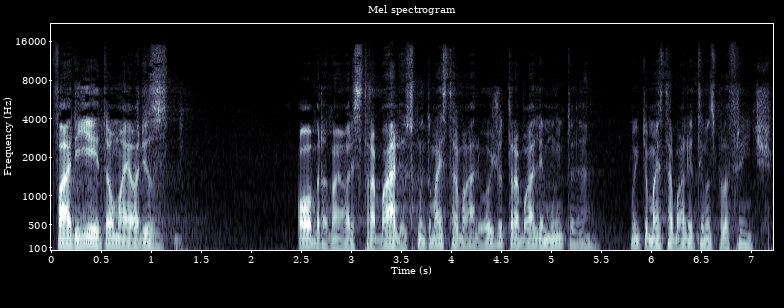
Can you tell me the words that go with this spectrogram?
faria então maiores obras, maiores trabalhos, muito mais trabalho. Hoje o trabalho é muito, né? Muito mais trabalho temos pela frente.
